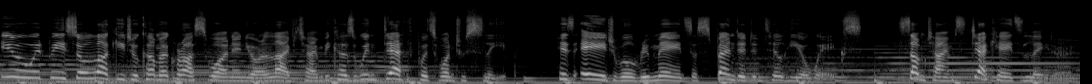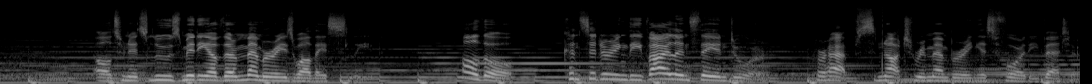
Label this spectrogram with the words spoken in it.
You would be so lucky to come across one in your lifetime because when death puts one to sleep, his age will remain suspended until he awakes, sometimes decades later. Alternates lose many of their memories while they sleep. Although, considering the violence they endure, perhaps not remembering is for the better.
